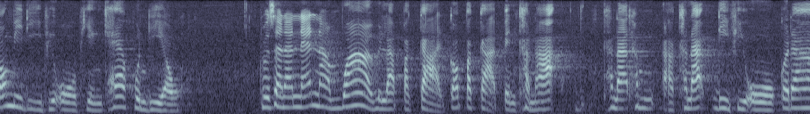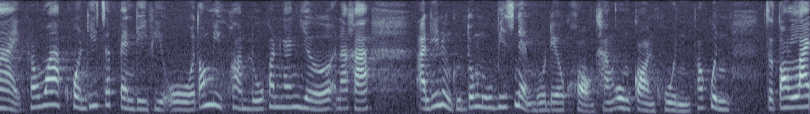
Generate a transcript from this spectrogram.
ต้องมี DPO เพียงแค่คนเดียว เพราะฉะนั้นแนะนำว่าเวลาประกาศก็ประกาศเป็นคณะคณะทำคณะ DPO ก็ได้ เพราะว่าคนที่จะเป็น DPO ต้องมีความรู้ค่อนข้างเยอะนะคะ อันที่หนึ่งคุณต้องรู้ business model ของทั้งองค์กรคุณ เพราะคุณ จะต้องไล่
